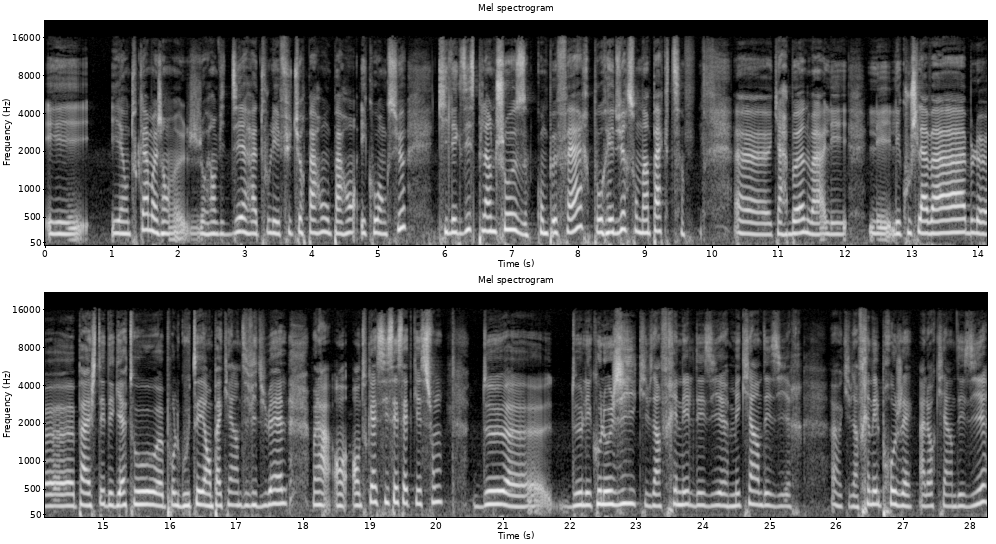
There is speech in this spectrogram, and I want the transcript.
Et, et en tout cas, moi, j'aurais envie de dire à tous les futurs parents ou parents éco-anxieux qu'il existe plein de choses qu'on peut faire pour réduire son impact euh, carbone. Voilà, les, les, couches lavables, euh, pas acheter des gâteaux euh, pour le goûter en paquet individuel. Voilà. En, tout cas, si c'est cette question de, de l'écologie qui vient freiner le désir, mais qui a un désir, euh, qui vient freiner le projet alors qu'il y a un désir.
